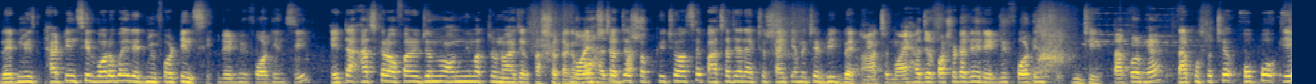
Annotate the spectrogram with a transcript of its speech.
রেডমি থার্টিন সির বড় ভাই Redmi fourteen C Redmi fourteen C এটা আজকের অফারের জন্য অনলি মাত্র নয় হাজার পাঁচশো টাকা। 9,500 বক্স চার্জার সবকিছু আছে পাঁচ হাজার একশো ষাট এমএচ এর বিগ ব্যাটারি আচ্ছা নয় হাজার পাঁচশো টাকায় রেডমি ফোরটিন সি জি। তারপর ভাইয়া? তারপর হচ্ছে Oppo A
